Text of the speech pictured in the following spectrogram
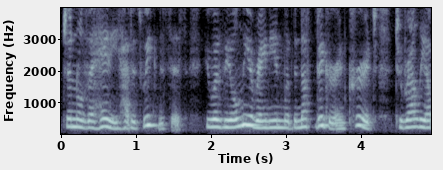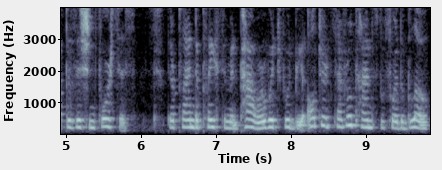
General Zahedi had his weaknesses, he was the only Iranian with enough vigor and courage to rally opposition forces. Their plan to place him in power, which would be altered several times before the blow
